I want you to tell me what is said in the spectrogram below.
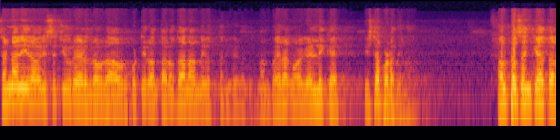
ಸಣ್ಣ ನೀರಾವರಿ ಸಚಿವರು ಹೇಳಿದ್ರು, ಅವರು ಅವ್ರು ಕೊಟ್ಟಿರುವಂಥ ಅನುದಾನವನ್ನು ಇವತ್ತು ನನಗೆ ಹೇಳಿದ್ರು. ನಾನು ಬಹಿರಂಗವಾಗಿ ಹೇಳಲಿಕ್ಕೆ ಇಷ್ಟಪಡೋದಿಲ್ಲ. ಅಲ್ಪಸಂಖ್ಯಾತರ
